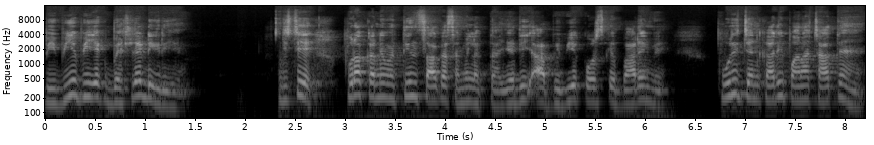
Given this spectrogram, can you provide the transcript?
बीबीए भी एक बैचलर डिग्री है, जिसे पूरा करने में तीन साल का समय लगता है। यदि आप बीबीए कोर्स के बारे में पूरी जानकारी पाना चाहते हैं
